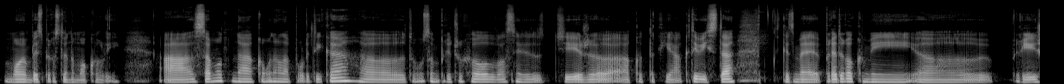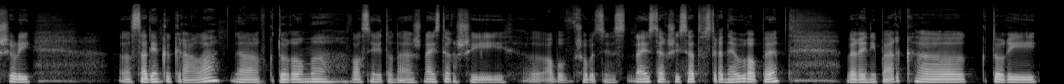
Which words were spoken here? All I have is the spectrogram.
mojom bezprostrednom okolí. A samotná komunálna politika, tomu som pričuchol vlastne tiež ako taký aktivista, keď sme pred rokmi riešili Sadianka kráľa, v ktorom vlastne je to náš najstarší, alebo všeobecne najstarší sad v Strednej Európe, verejný park, ktorý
